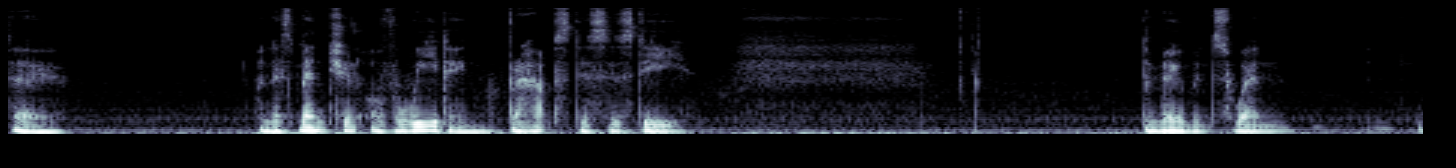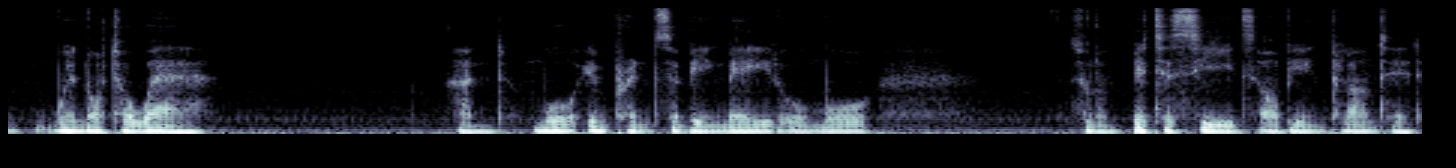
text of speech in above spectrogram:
So, when there's mention of weeding, perhaps this is the the moments when we're not aware and more imprints are being made or more sort of bitter seeds are being planted.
